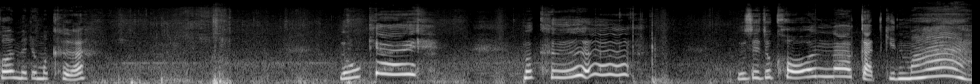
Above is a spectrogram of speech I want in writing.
ก้นไปดูมะเขือ ลูกใหญ่มะเขือ ดูสิทุกคนน่ากัดกินมาก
